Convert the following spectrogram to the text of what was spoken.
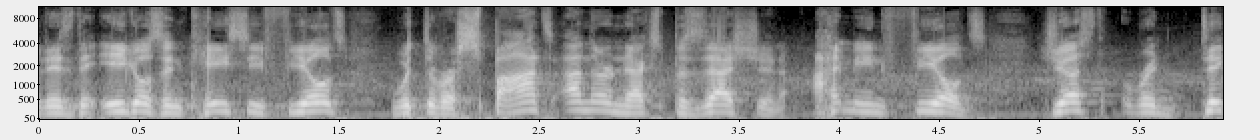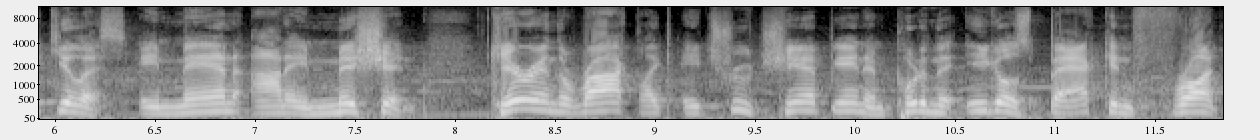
it is the Eagles and Casey Fields with the response on their next possession. I mean, Fields, just ridiculous. A man on a mission carrying the rock like a true champion and putting the Eagles back in front.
